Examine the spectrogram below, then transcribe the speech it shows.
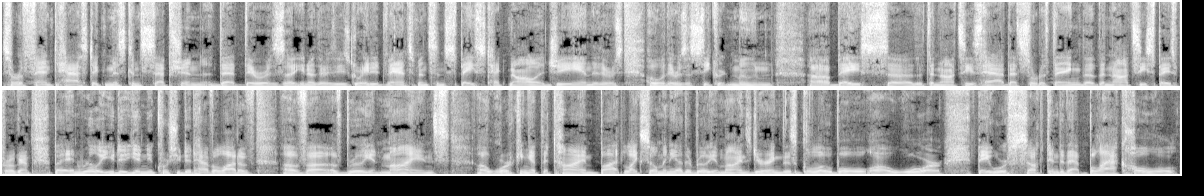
sort of fantastic misconception that there was, a, you know, there's these great advancements in space technology, and there's oh, there was a secret moon uh, base uh, that the Nazis had, that sort of thing, the the Nazi space program. But and really, you did, and of course, you did have a lot of of, uh, of brilliant minds uh, working at the time. But like so many other brilliant minds during this global uh, war, they were sucked into that black hole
